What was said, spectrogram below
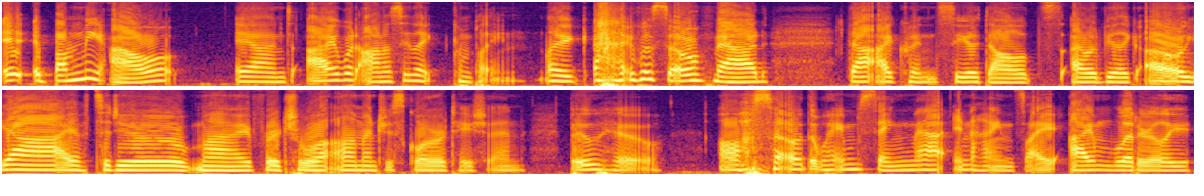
it, it bummed me out and I would honestly like complain. Like I was so mad that I couldn't see adults. I would be like, "Oh yeah, I have to do my virtual elementary school rotation." Boo hoo. Also, the way I'm saying that in hindsight, I'm literally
